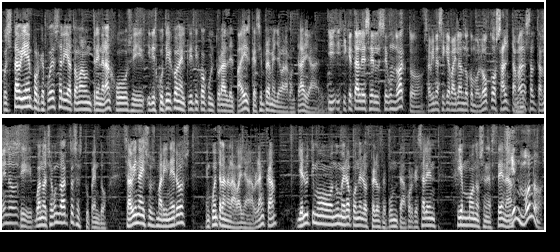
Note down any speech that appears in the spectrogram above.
Pues está bien porque puedes salir a tomar un tren Naranjus y, y discutir con el crítico cultural del país, que siempre me lleva la contraria. ¿Y, qué tal es el segundo acto? Sabina sigue bailando como loco, salta más, salta menos. Sí, bueno, el segundo acto es estupendo. Sabina y sus marineros encuentran a la ballena blanca y el último número pone los pelos de punta porque salen 100 monos en escena. ¿100 monos?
